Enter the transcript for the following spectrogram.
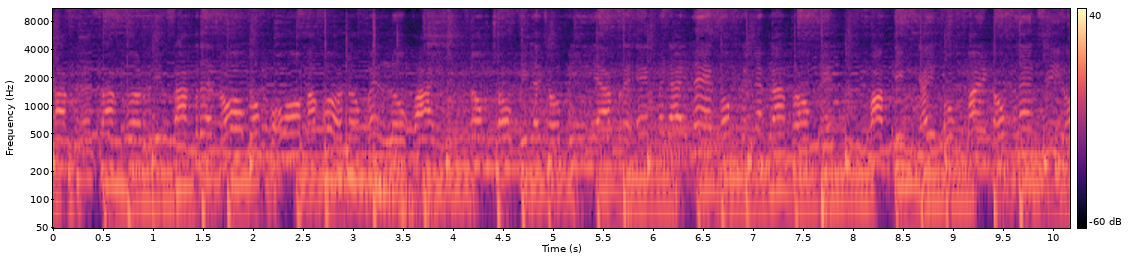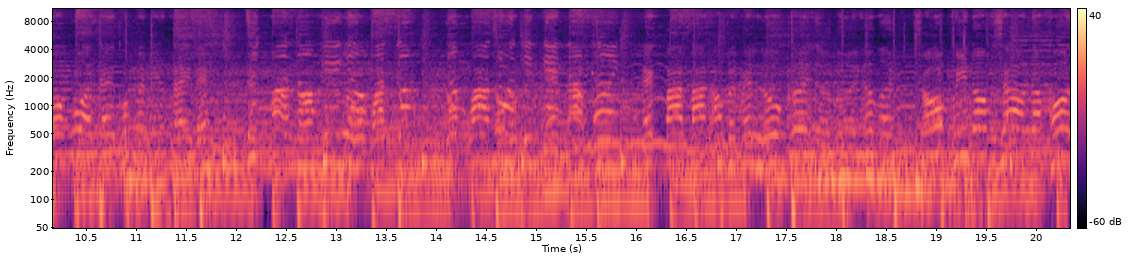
สร้างเรือสร้างเรือรีบสร้างเรือโน้มของผมมาขอน้องเป็นลูกไปน้องโชคพี่และโชคพี่อย่างแรงไม่ได้แลกของแข็งแรงกลางทองเด็กความจริงใจคงไม่ต้องแลกสี่ห้องหัวใจคงไม่มีใครแบ่ง มาตองที่อยู่พัดก็ต้องว่าทั่กินแกงน้ำเลยเด็กบ้านบ้านเอาไปเป็นลูกเคยเออเอยเออเอยโชคพี่น้องชาวนคร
